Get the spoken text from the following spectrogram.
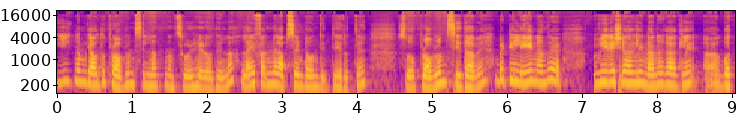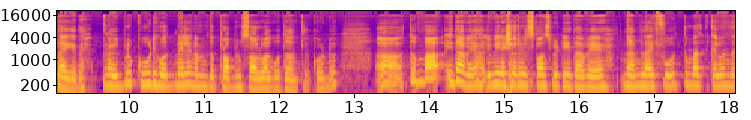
ಈಗ ನಮ್ಗೆ ಯಾವುದೂ ಪ್ರಾಬ್ಲಮ್ಸ್ ಇಲ್ಲ ಅಂತ ನಾನು ಸುಳ್ಳು ಹೇಳೋದಿಲ್ಲ. ಲೈಫ್ ಅಂದಮೇಲೆ ಅಪ್ಸ್ ಆ್ಯಂಡ್ ಡೌನ್ ಇದ್ದೇ ಇರುತ್ತೆ. ಸೊ ಪ್ರಾಬ್ಲಮ್ಸ್ ಇದ್ದಾವೆ ಬಟ್ ಇಲ್ಲಿ ಏನಂದರೆ ವೀರೇಶ್ಗಾಗಲಿ ನನಗಾಗಲಿ ಗೊತ್ತಾಗಿದೆ. ನಾವಿಬ್ಬರು ಕೂಡಿ ಹೋದ್ಮೇಲೆ ನಮ್ಮದು ಪ್ರಾಬ್ಲಮ್ ಸಾಲ್ವ್ ಆಗೋದು ಅಂತ ತಿಳ್ಕೊಂಡು ತುಂಬ ಇದ್ದಾವೆ ವೀರೇಶ್ ಅವ್ರ ರೆಸ್ಪಾನ್ಸಿಬಿಲಿಟಿ ಇದ್ದಾವೆ ನನ್ನ ಲೈಫು ತುಂಬ ಕೆಲವೊಂದು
